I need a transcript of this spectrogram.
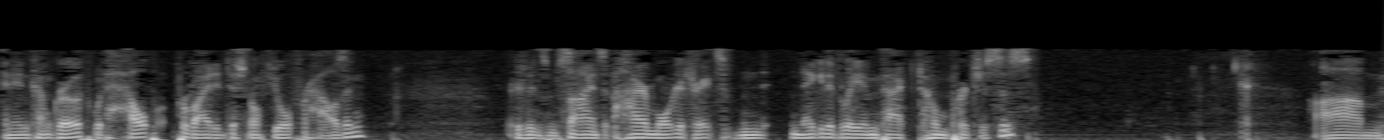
and income growth would help provide additional fuel for housing. There's been some signs that higher mortgage rates have negatively impacted home purchases. Um,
